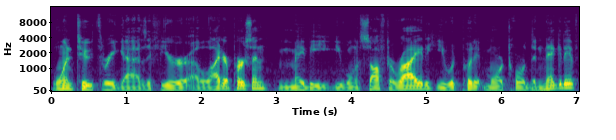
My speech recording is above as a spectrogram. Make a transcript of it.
one, two, three guys. If you're a lighter person, maybe you want a softer ride, you would put it more toward the negative.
